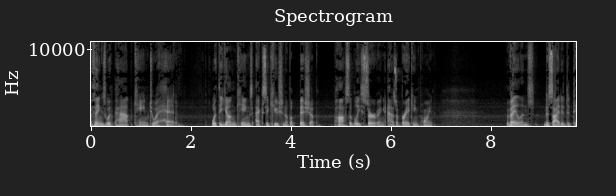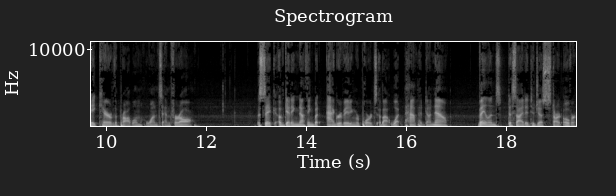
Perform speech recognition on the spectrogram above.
things with Pap came to a head, with the young king's execution of a bishop possibly serving as a breaking point. Valens decided to take care of the problem once and for all. Sick of getting nothing but aggravating reports about what Pap had done now, Valens decided to just start over.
